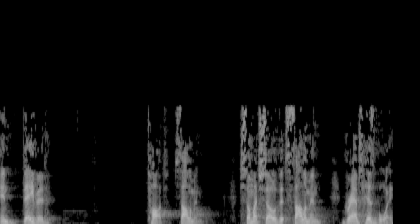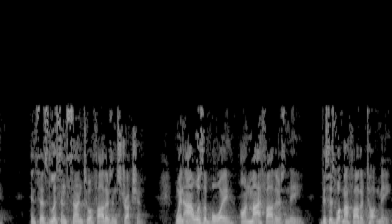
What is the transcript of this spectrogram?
And David taught Solomon. So much so that Solomon grabs his boy and says, listen son to a father's instruction. When I was a boy on my father's knee, this is what my father taught me.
